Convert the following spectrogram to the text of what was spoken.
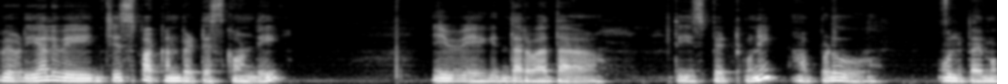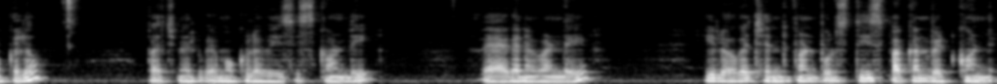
వడియాలు వేయించేసి పక్కన పెట్టేసుకోండి. ఇవి వేగిన తర్వాత తీసి పెట్టుకుని అప్పుడు ఉల్లిపాయ ముక్కలు పచ్చిమిరపకాయ ముక్కలు వేసేసుకోండి. వేగనివ్వండి. ఈలోగా చింతపండు పులుసు తీసి పక్కన పెట్టుకోండి.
